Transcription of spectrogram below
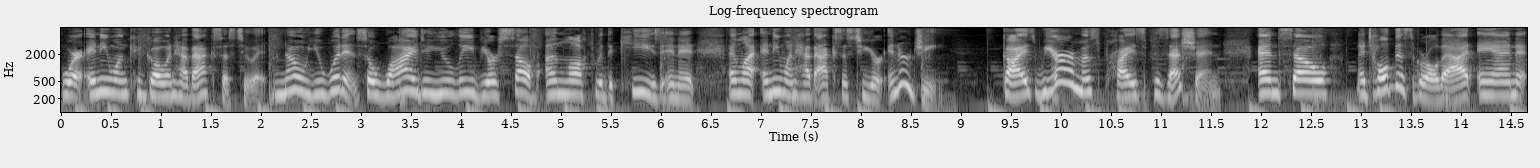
where anyone could go and have access to it? No, you wouldn't. So why do you leave yourself unlocked with the keys in it and let anyone have access to your energy? Guys, we are our most prized possession. And so I told this girl that, and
